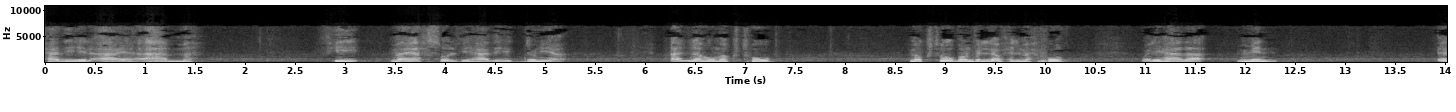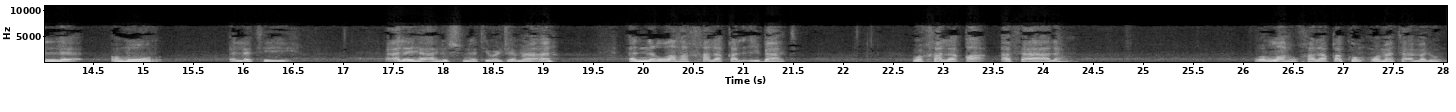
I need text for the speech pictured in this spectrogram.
هذه الآية عامة في ما يحصل في هذه الدنيا أنه مكتوب مكتوب في اللوح المحفوظ. ولهذا من الأمور التي عليها أهل السنة والجماعة أن الله خلق العباد وخلق أفعالهم. والله خلقكم وما تعملون.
